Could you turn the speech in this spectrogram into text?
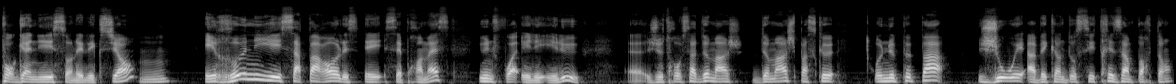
pour gagner son élection Mhm. et renier sa parole et, et ses promesses une fois il est élu. Euh, je trouve ça dommage. Dommage parce que on ne peut pas jouer avec un dossier très important.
